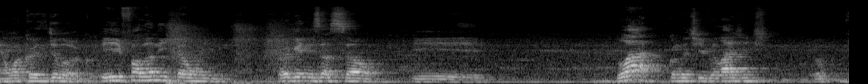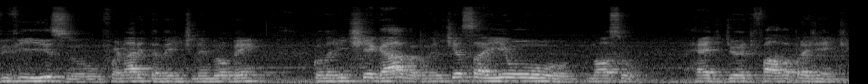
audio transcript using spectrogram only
É uma coisa de louco. E falando então em organização e lá, quando eu estive lá, a gente, eu vivi isso, o Fornari também, a gente lembrou bem, quando a gente chegava, quando a gente ia sair, o nosso head judge falava pra gente,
